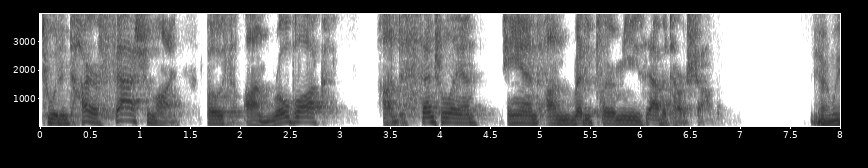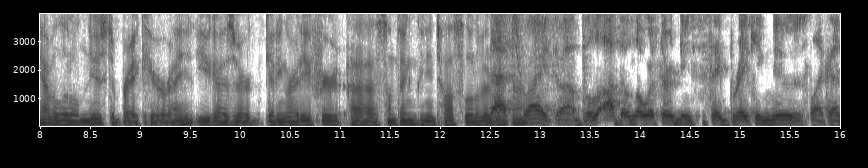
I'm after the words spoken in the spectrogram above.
to an entire fashion line, both on Roblox, on Decentraland, and on Ready Player Me's avatar shop. Yeah, and we have a little news to break here, right? You guys are getting ready for uh, something. Can you tell us a little bit That's about that? That's right. Uh, uh, the lower third needs to say breaking news, like a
